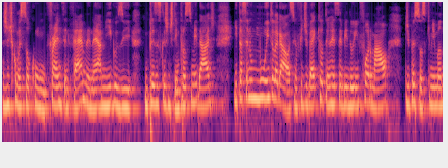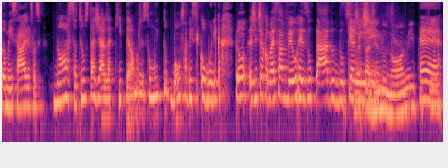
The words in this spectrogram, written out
A gente começou com friends and family, né, amigos e empresas que a gente tem proximidade, e está sendo muito legal, assim, o feedback que eu tenho recebido informal de pessoas que me mandam mensagem, falam assim, nossa, tem uns estagiários aqui, pelo amor de Deus, são muito bons, sabem se comunicar. Então, a gente já começa a ver o resultado do Você que a vai gente... fazendo o nome, porque... É,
